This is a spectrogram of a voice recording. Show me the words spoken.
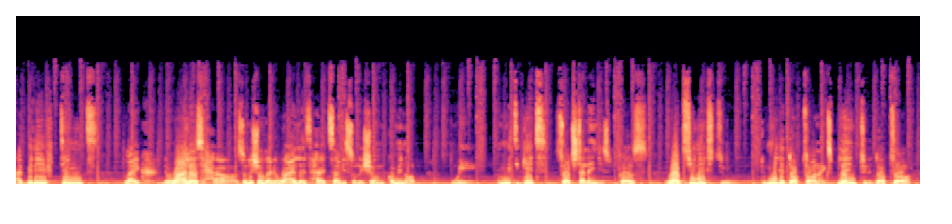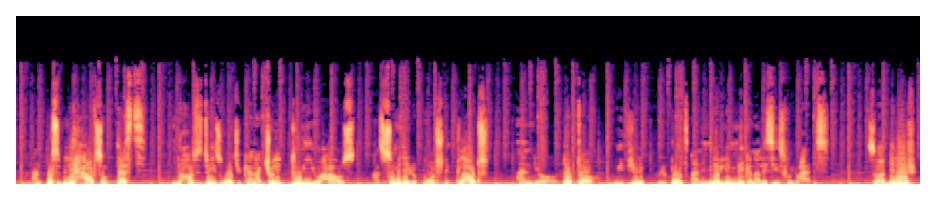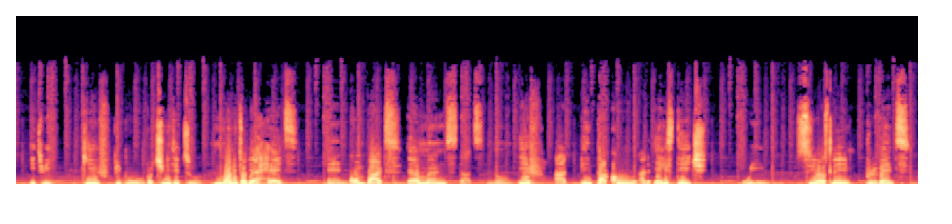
I believe things like the wireless uh, solutions, like the wireless health service solution coming up, we mitigate such challenges because what you need to to meet the doctor and explain to the doctor and possibly have some tests in the hospital is what you can actually do in your house and submit a report to the cloud and your doctor will view the report and immediately make analysis for your health. So I believe it will give people opportunity to monitor their health and combat ailments that you know if at being tackled at the early stage we seriously prevent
